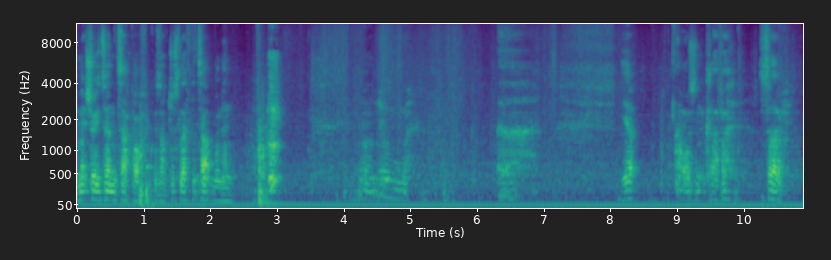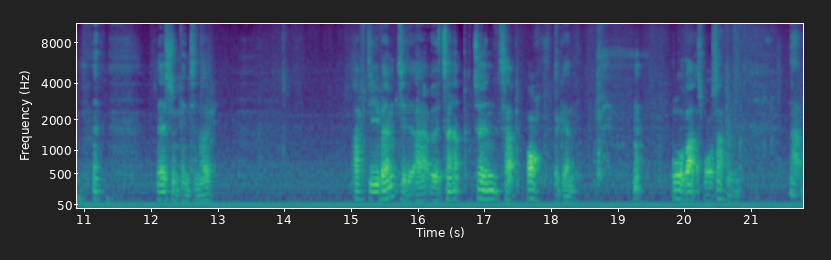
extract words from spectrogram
Make sure you turn the tap off because I've just left the tap running. oh no. Uh, yep, that wasn't clever. So, there's something to know. After you've emptied it out of the tap, turn the tap off again. Oh, that's what's happened. That,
